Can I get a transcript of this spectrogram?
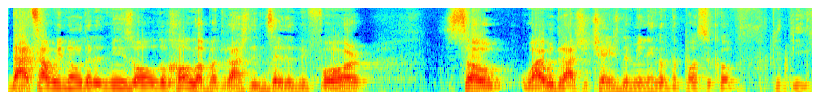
That's how we know that it means all the cholav, but Rashi didn't say that before. So why would Rashi change the meaning of the pasuk of Gedi?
